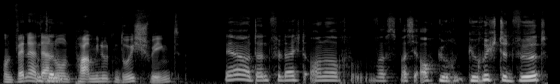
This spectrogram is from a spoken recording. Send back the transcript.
und wenn er da nur ein paar Minuten durchschwingt. Ja, und dann vielleicht auch noch, was, was ja auch gerüchtet wird,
